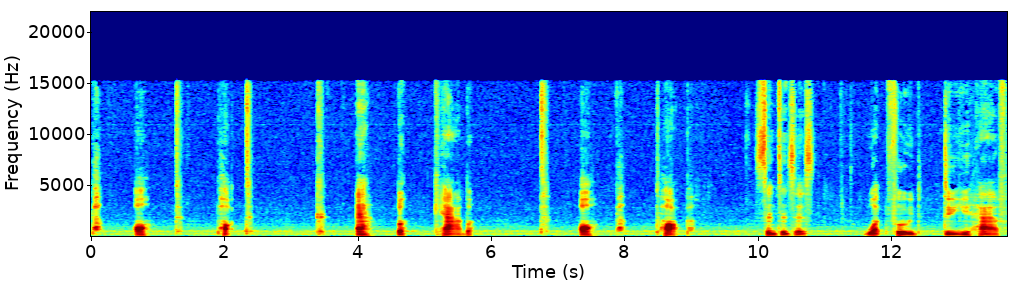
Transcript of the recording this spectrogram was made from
P, ot, pot, K, cab, T, op, top. Sentences What food do you have?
